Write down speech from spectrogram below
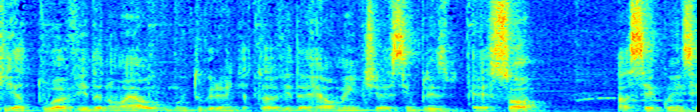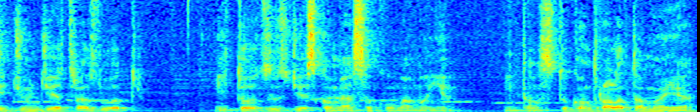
que a tua vida não é algo muito grande, a tua vida realmente é simples, é só a sequência de um dia atrás do outro. E todos os dias começam com uma manhã. Então, se tu controla a tua manhã,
